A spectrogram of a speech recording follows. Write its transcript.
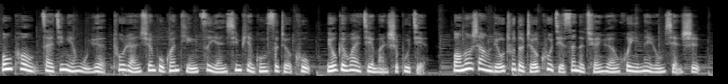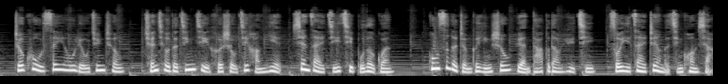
，OPPO 在今年五月突然宣布关停自研芯片公司折库，留给外界满是不解。网络上流出的折库解散的全员会议内容显示，折库 CEO 刘军称，全球的经济和手机行业现在极其不乐观，公司的整个营收远达不到预期，所以在这样的情况下。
